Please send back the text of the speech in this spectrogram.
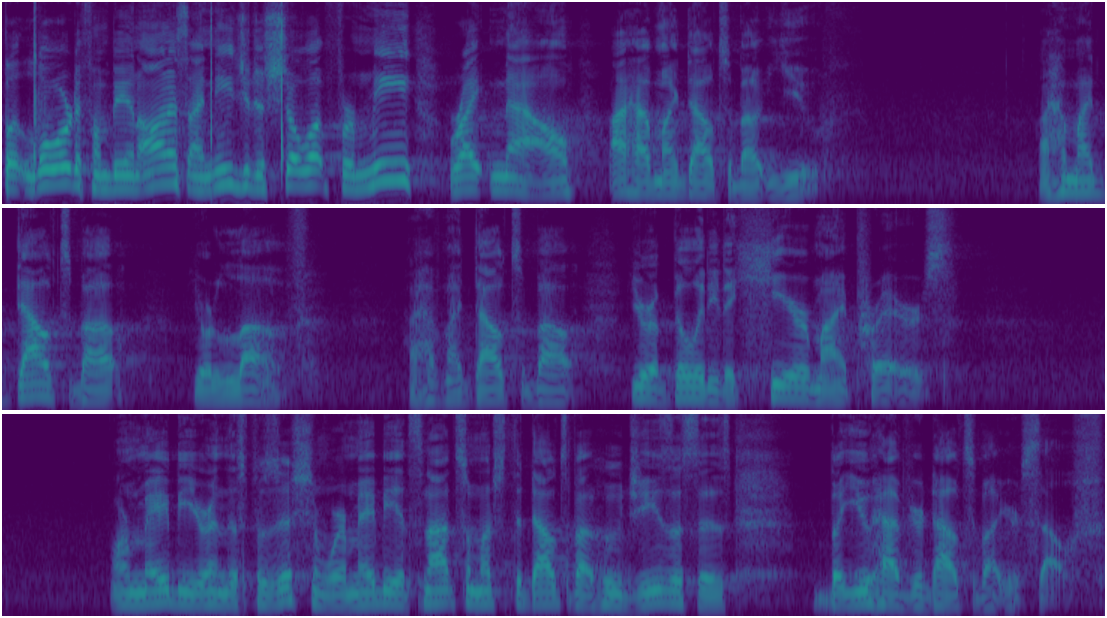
But Lord, if I'm being honest, I need you to show up for me right now. I have my doubts about you. I have my doubts about your love. I have my doubts about your ability to hear my prayers. Or maybe you're in this position where maybe it's not so much the doubts about who Jesus is, but you have your doubts about yourself.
